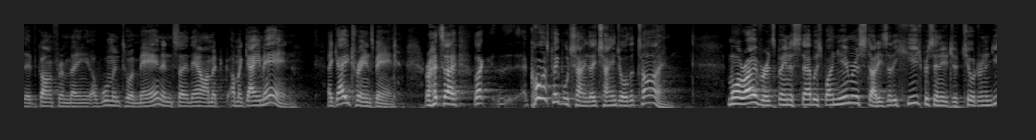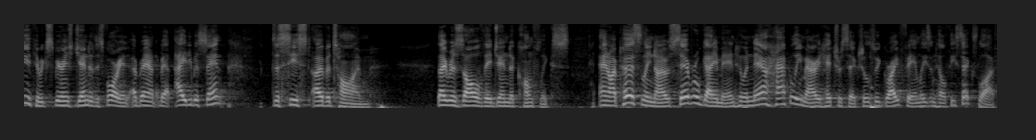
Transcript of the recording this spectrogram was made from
they've gone from being a woman to a man, and so now I'm a, I'm a gay man, a gay trans man, right? So, like, of course, people change, they change all the time. Moreover, it's been established by numerous studies that a huge percentage of children and youth who experience gender dysphoria, around about 80%, desist over time. They resolve their gender conflicts. And I personally know of several gay men who are now happily married heterosexuals with great families and healthy sex life.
